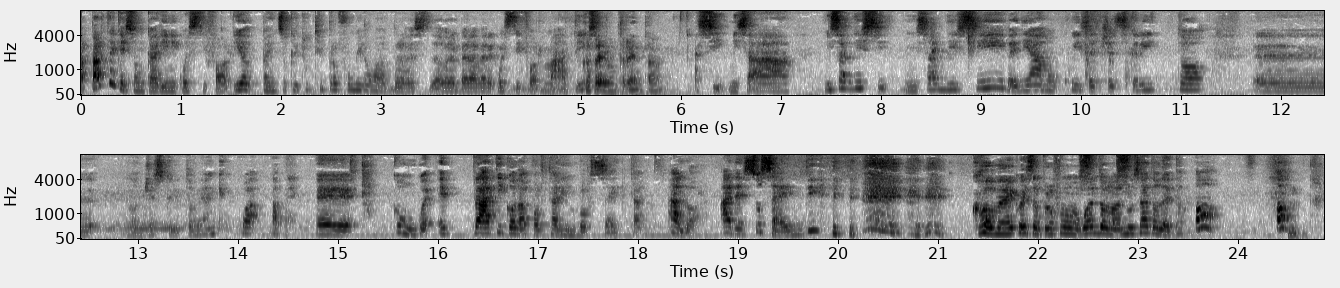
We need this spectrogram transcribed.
a parte che sono carini questi formati, io penso che tutti i profumi dovrebbero, avere questi formati. Cos'è, un 30? Sì, mi sa, mi sa di sì, mi sa di sì, vediamo qui se c'è scritto, eh, non c'è scritto neanche qua, vabbè, Eh, comunque è pratico da portare in borsetta. Allora, adesso senti come questo profumo, quando l'ho annusato ho detto, oh, oh,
